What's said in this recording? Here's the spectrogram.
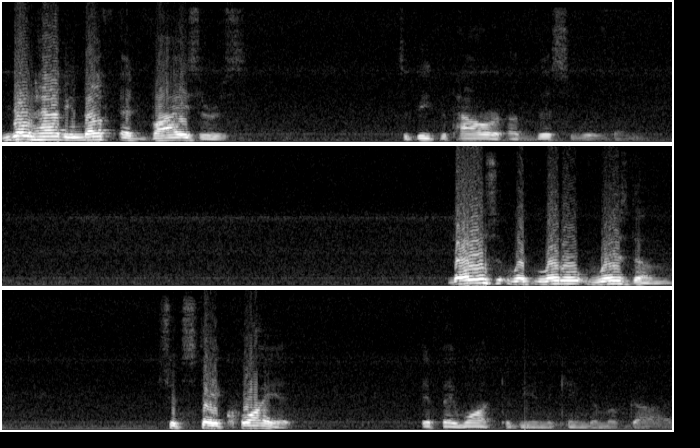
You don't have enough advisors to beat the power of this wisdom. Those with little wisdom should stay quiet if they want to be in the kingdom of God.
